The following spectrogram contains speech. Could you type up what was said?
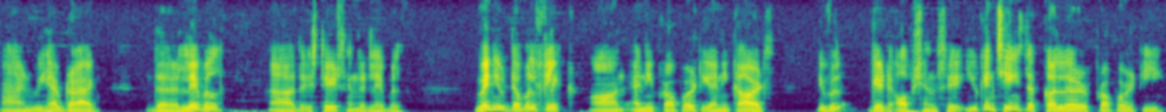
and we have dragged the label uh, the states in the label when you double click on any property any cards you will get options. Say you can change the color property.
